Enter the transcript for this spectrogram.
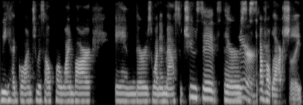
we had gone to a self-pour wine bar and there's one in Massachusetts. There's where? several actually.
